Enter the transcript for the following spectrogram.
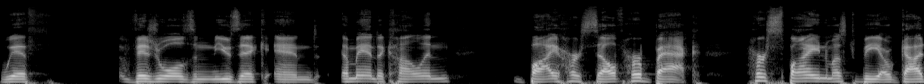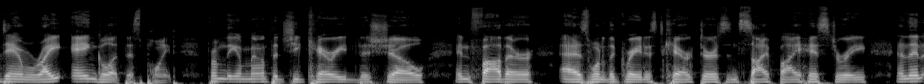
with visuals and music and Amanda Collin by herself, her back, her spine must be a goddamn right angle at this point from the amount that she carried this show and father as one of the greatest characters in sci-fi history and then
